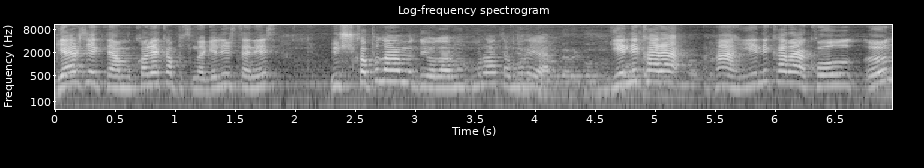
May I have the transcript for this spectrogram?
Gerçekten bu kale kapısına gelirseniz Üç kapılar mı diyorlar Murat'a buraya? Yeni kara ha yeni karakolun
